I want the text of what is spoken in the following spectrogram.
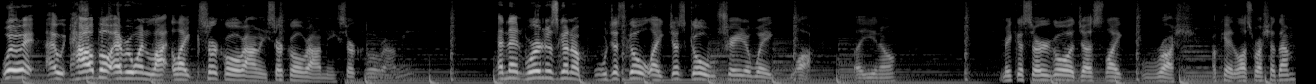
wait, wait, how about everyone li like circle around me, circle around me, circle around me, and then we're just gonna we'll just go like just go straight away block, like you know. Make a circle and just like rush. Okay, let's rush at them.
